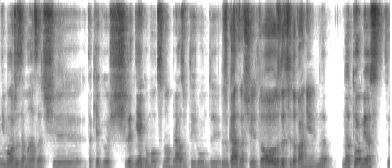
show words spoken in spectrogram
nie może zamazać e, takiego średniego mocno obrazu tej rundy. Zgadza się, to zdecydowanie. Na, natomiast e,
